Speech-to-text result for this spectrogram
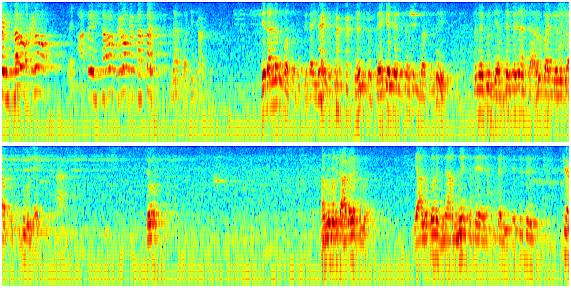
ઈશારો કર્યો હે? આપે ઈશારો કર્યો કે તરત જ? ના પહોંચી જાય કેદાર નતો પહોંચતો કેદાર કહે કે કરી વાત નહીં. એટલે મેં જેમ તેમ કરીને આ ઝાડુ પાડી દે આપણે છૂટું પડી જાય. તો આમને મને કાગળ ખબર. કે આ લોકોને જ્ઞાન નહીં છે તે શું છે?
